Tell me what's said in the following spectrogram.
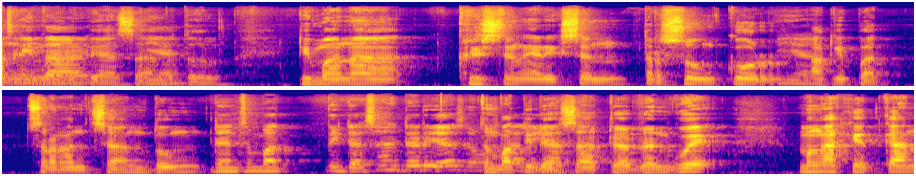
cerita-cerita. luar biasa Iya. betul di mana Christian Eriksen tersungkur Iya. akibat serangan jantung Dan sempat tidak sadar ya sama tempat sekali tidak ya. sadar dan gue mengagetkan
